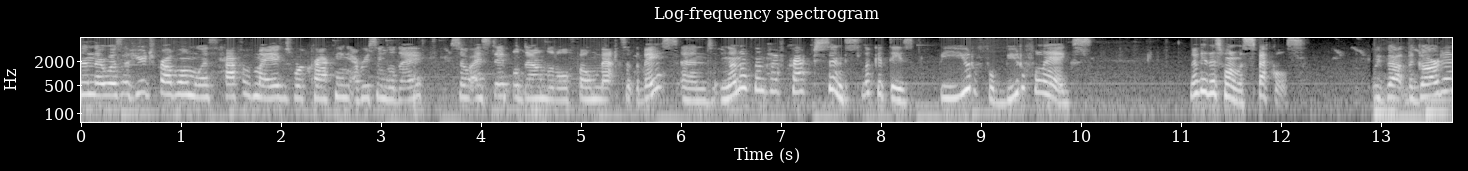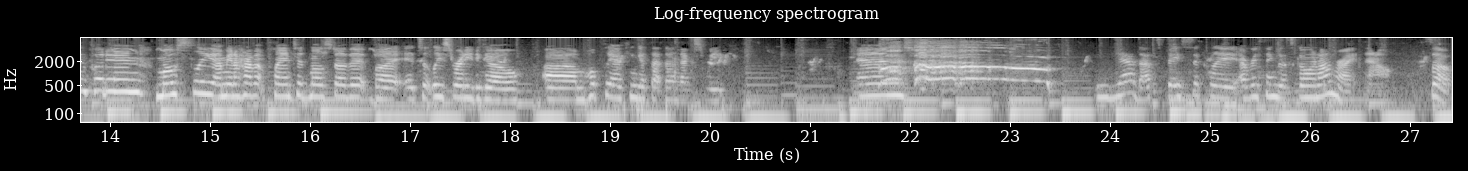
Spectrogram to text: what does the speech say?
And then there was a huge problem with half of my eggs were cracking every single day. So I stapled down little foam mats at the base and none of them have cracked since. Look at these beautiful, beautiful eggs. Look at this one with speckles. We've got the garden put in, mostly. I mean, I haven't planted most of it, but it's at least ready to go. Um, hopefully I can get that done next week. And yeah, that's basically everything that's going on right now. So,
